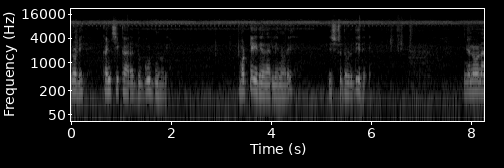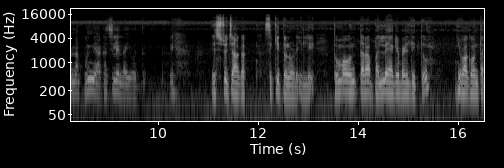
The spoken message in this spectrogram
ನೋಡಿ, ಕಂಚಿಕಾರದ್ದು ಗೂಡು ನೋಡಿ. ಮೊಟ್ಟೆ ಇದೆ ಅದರಲ್ಲಿ ನೋಡಿ. ಇಷ್ಟು ದೊಡ್ಡದಿದೆ. ಏನೋ ನನ್ನ ಪುಣ್ಯ ಕಚ್ಚಲಿಲ್ಲ ಇವತ್ತು. ಎಷ್ಟು ಜಾಗ ಸಿಕ್ಕಿತ್ತು ನೋಡಿ ಇಲ್ಲಿ. ತುಂಬ ಒಂಥರ ಬಲ್ಲೆಯಾಗೆ ಬೆಳೆದಿತ್ತು. ಇವಾಗ ಒಂಥರ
